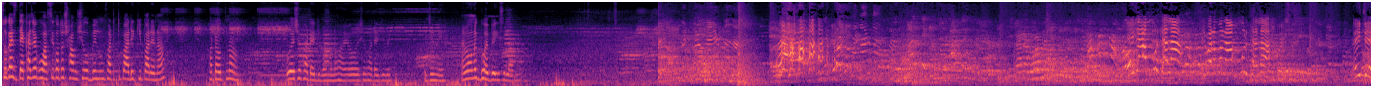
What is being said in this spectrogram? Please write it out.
সো গাইজ দেখা যাক ওয়াসি কত সাহসী, ও বেলুন ফাটাতে পারে কি পারে না। ফাটাউত না। ও এসে ফাটাই দিবে মনে হয়, ও এসে ফাটাই দিবে। এই জন্যে আমি অনেক ভয় পেয়ে গেছিলাম এইটা আম্মুর খেলা এবার আমার আম্মুর খেলা এই যে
